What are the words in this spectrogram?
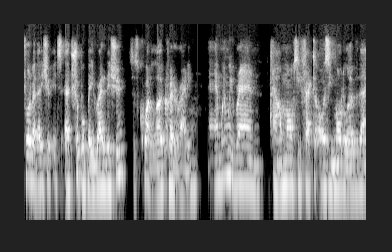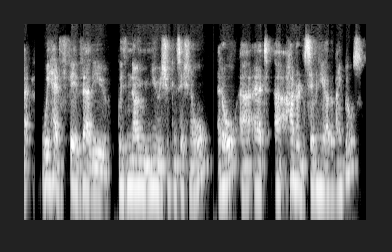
thought about that issue, it's a triple B rated issue, so it's quite a low credit rating. And when we ran our multi factor Aussie model over that, we had fair value with no new issue concession at all, at, all, uh, at uh, 170 over bank bills.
